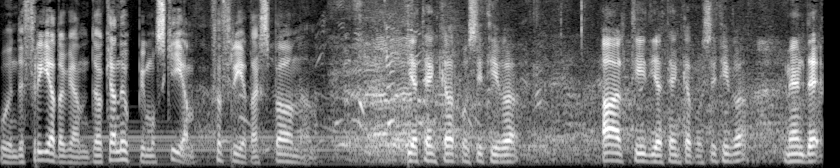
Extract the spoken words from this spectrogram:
Och under fredagen dök han upp i moskén för fredagsbönen. Jag tänker positiva. Alltid jag tänker positiva. Men det är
